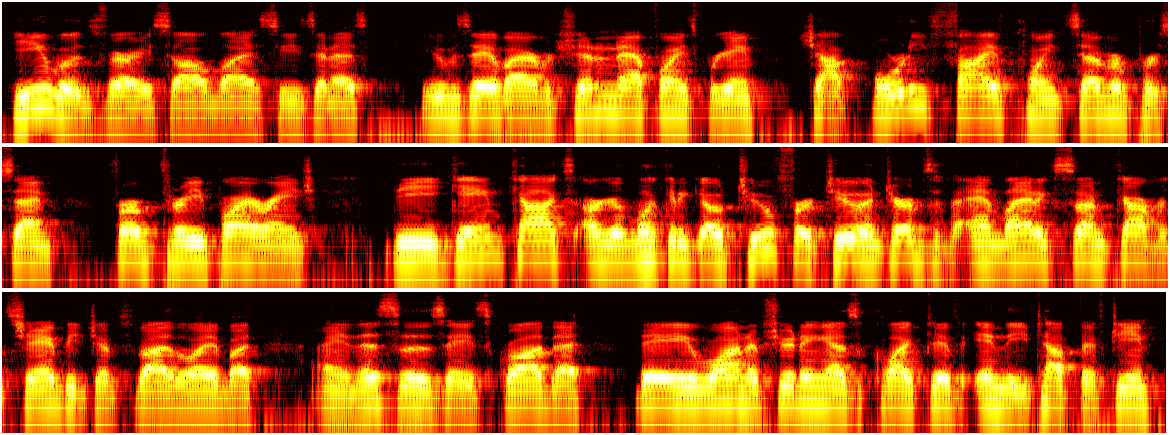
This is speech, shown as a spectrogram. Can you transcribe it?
he was very solid last season as he was able to average 10.5 points per game, shot 45.7% from three point range. The Gamecocks are looking to go two for two in terms of Atlantic Sun Conference championships, by the way. But I mean, this is a squad that they wound up shooting as a collective in the top 15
